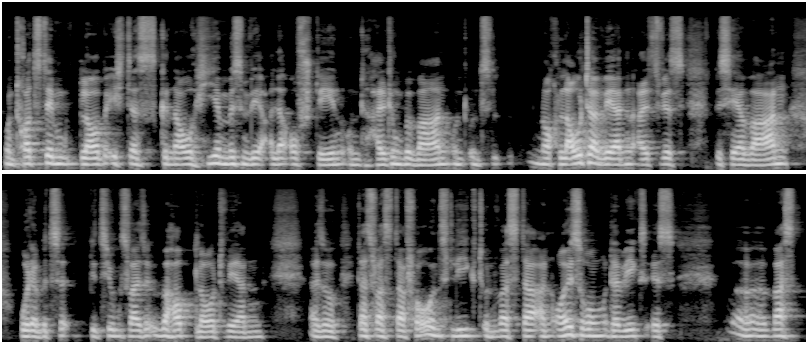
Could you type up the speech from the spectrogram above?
Und trotzdem glaube ich, dass genau hier müssen wir alle aufstehen und Haltung bewahren und uns noch lauter werden, als wir es bisher waren oder bezieh beziehungsweise überhaupt laut werden. Also das, was da vor uns liegt und was da an Äußerungen unterwegs ist, äh, was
